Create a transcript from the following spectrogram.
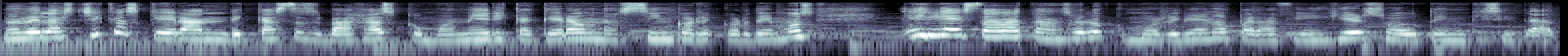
donde las chicas que eran de castas bajas, como América, que era unas 5 recordemos, ella estaba tan solo como relleno para fingir su autenticidad.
